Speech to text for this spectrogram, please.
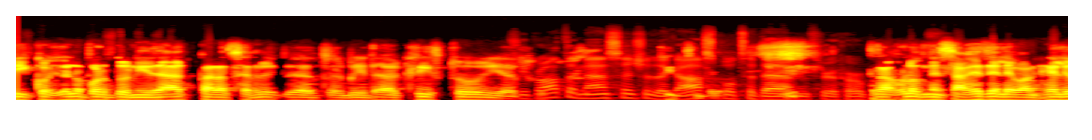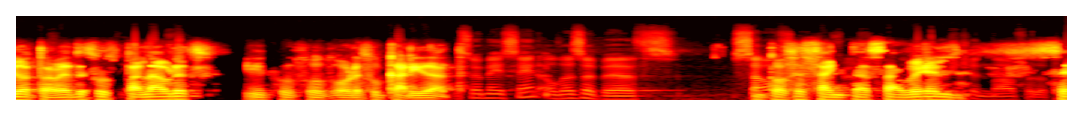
y cogió la oportunidad para servir, servir a Cristo y a su- trajo los mensajes del Evangelio a través de sus palabras y su- su- sobre su caridad. Entonces Santa Isabel se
